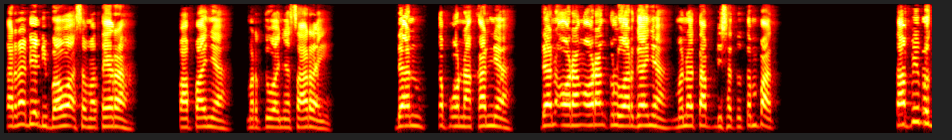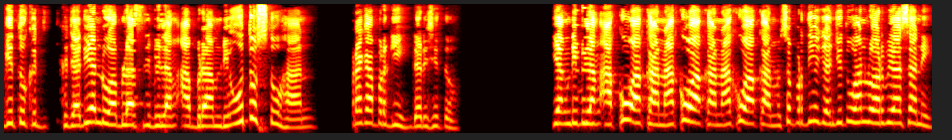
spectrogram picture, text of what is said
Karena dia dibawa sama Terah papanya, mertuanya Sarai, dan keponakannya, dan orang-orang keluarganya menetap di satu tempat. Tapi begitu kejadian 12 dibilang Abraham diutus Tuhan, mereka pergi dari situ. Yang dibilang aku akan, aku akan, aku akan. Sepertinya janji Tuhan luar biasa nih.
